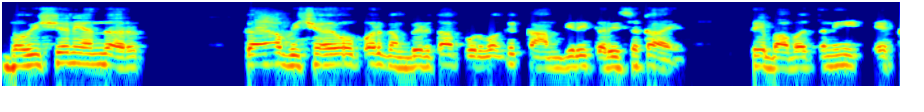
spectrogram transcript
ભવિષ્યની અંદર કયા વિષયો પર ગંભીરતાપૂર્વક કામગીરી કરી શકાય તે બાબતની એક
